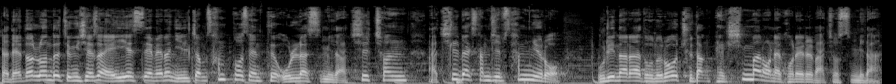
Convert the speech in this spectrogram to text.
자, 네덜란드 증시에서 ASML은 1.3% 올랐습니다. 7천, 아, 733유로. 우리나라 돈으로 주당 110만 원의 거래를 마쳤습니다.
